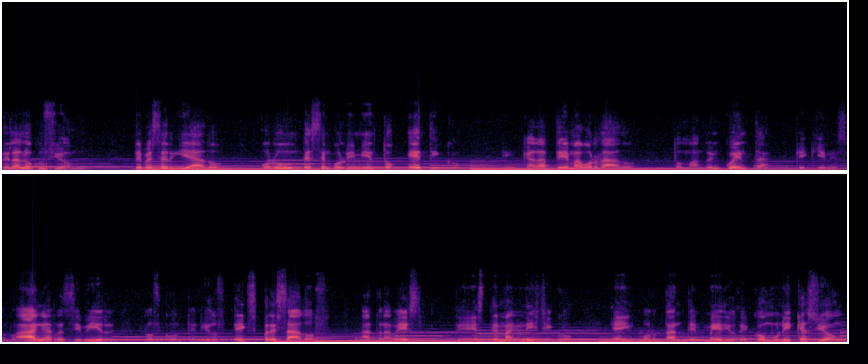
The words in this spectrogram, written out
de la locución debe ser guiado por un desenvolvimiento ético en cada tema abordado, tomando en cuenta que quienes van a recibir los contenidos expresados a través de este magnífico e importante medio de comunicación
